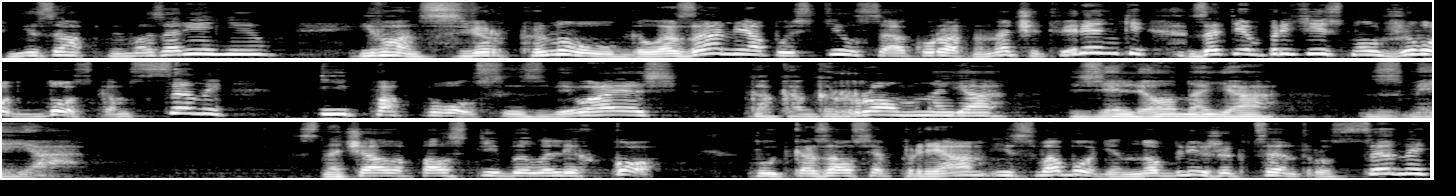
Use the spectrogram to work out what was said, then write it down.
внезапным озарением, Иван сверкнул глазами, опустился аккуратно на четвереньки, затем притиснул живот к доскам сцены и пополз, извиваясь, как огромная зеленая змея. Сначала ползти было легко, Путь казался прям и свободен, но ближе к центру сцены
